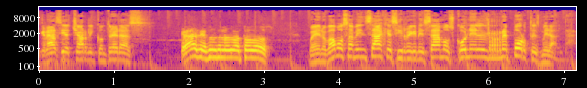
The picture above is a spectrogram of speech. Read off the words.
Gracias Charlie Contreras. Gracias, un saludo a todos. Bueno, vamos a mensajes y regresamos con el reporte Esmeralda.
